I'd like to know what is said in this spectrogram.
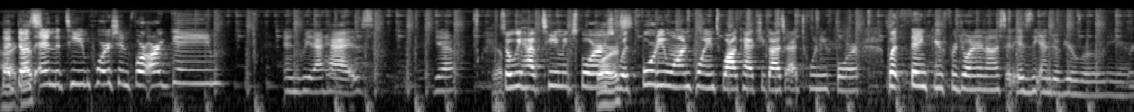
That Alright, does guys. end the team portion for our game. And we that has, yeah. Yep. So we have Team Explorers Explorers. with 41 points. Wildcats, you guys are at 24. But thank you for joining us. It is the end of your road here.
